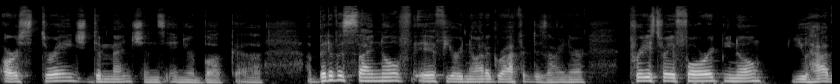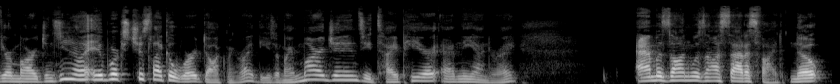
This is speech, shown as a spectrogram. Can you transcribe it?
or strange dimensions in your book. Uh, a bit of a side note if you're not a graphic designer, pretty straightforward, you know. You have your margins, you know, it works just like a Word document, right? These are my margins, you type here and the end, right? Amazon was not satisfied. Nope.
